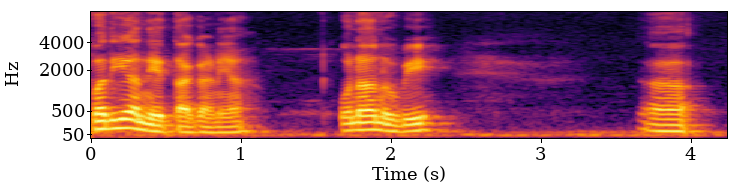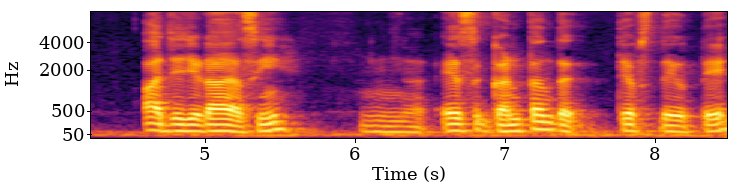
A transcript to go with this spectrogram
ਵਧੀਆ ਨੇਤਾ ਗਣਿਆ ਉਹਨਾਂ ਨੂੰ ਵੀ ਅੱਜ ਜਿਹੜਾ ਅਸੀਂ ਇਸ ਗਣਤੰਤਰ ਦਿਵਸ ਦੇ ਉੱਤੇ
